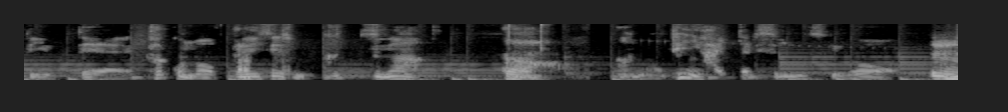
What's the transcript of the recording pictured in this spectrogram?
て言って、過去のプレイステーションのグッズが、あの、手に入ったりするんですけど、うん。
